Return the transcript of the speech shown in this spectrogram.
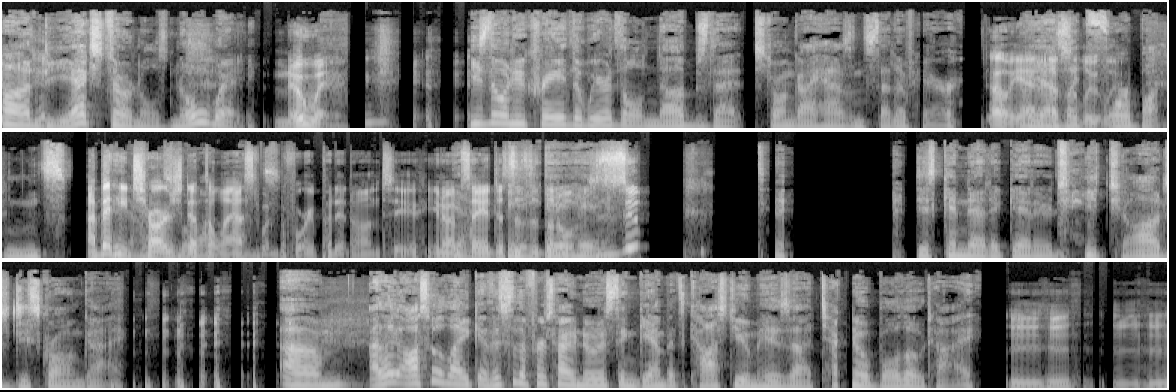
on the externals. No way. No way. He's the one who created the weird little nubs that Strong Guy has instead of hair. Oh, yeah, he has absolutely. like four buttons. I bet he charged up the the last one before he put it on, too. You know what I'm saying? Just as a little Yeah. zoop. This kinetic energy charged Strong Guy. um, I like also like this is the first time I noticed in Gambit's costume his uh, techno bolo tie. Mm-hmm. Mm-hmm.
